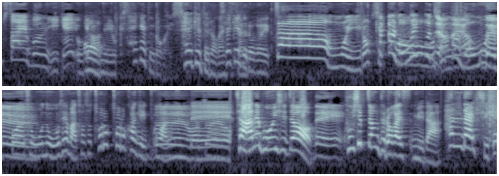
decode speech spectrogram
네. 쌀분 이게 여기 어. 안에 이렇게 세 개 들어가 있어요. 세 개 들어가 있어요. 세 개 들어가 있고. 짠! 어머 이렇게 색깔 커. 너무 예쁘지 색깔 않아요? 너무 네. 예뻐요. 저 오늘 옷에 맞춰서 초록초록하게 입고 네, 왔는데. 맞아요. 자 안에 보이시죠? 네. 90장 들어가 있습니다. 한 달치고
